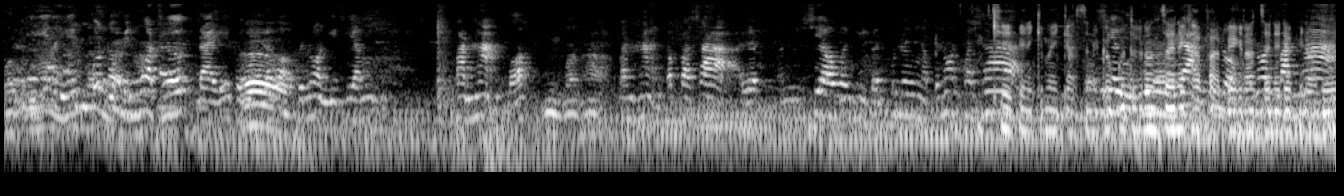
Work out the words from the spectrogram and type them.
ก่อนนี่ไปให้หาเห็กินนคนแล้วเราเป็นนวดเทิกใดคนนี้เราบอกเป็นนวดอยู่เทียงบ้านห่างบ่อืมบ้านห้าบ้านห่างกับปราสาทแล้วมันเชี่ยวกันอีกกันผู้หนึงน่ะไปนอนปราโอสาทเคเป็นกำลังใจสนับสนุนกับผู้ทุกกำลังใจนะครับฝากเป็นกำลังใจในเด็กพี่น้องเด้อ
